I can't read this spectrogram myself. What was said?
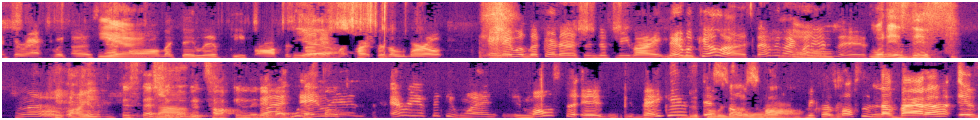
interact with us at Yeah. all. Like they live deep off in Yeah. certain parts of the world, and they would look at us and just be like, they would mm-hmm. kill us. They'd be like, Yeah. "What is this?" what is this? Who? Especially Nah. when we're talking to them, But like, who the fuck? Aliens, Area 51, most of it, Vegas is so got one right small because most of Nevada is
